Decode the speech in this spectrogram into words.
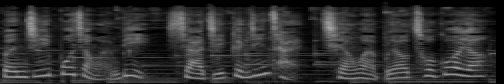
本集播讲完毕，下集更精彩，千万不要错过哟！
